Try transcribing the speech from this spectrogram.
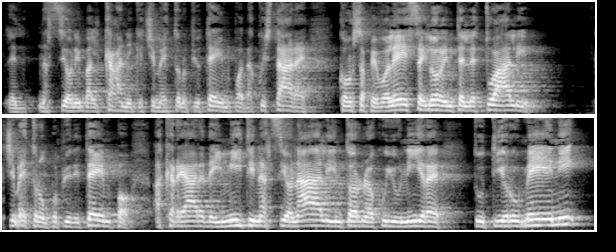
le nazioni balcaniche ci mettono più tempo ad acquistare consapevolezza, i loro intellettuali ci mettono un po' più di tempo a creare dei miti nazionali intorno a cui unire tutti i rumeni.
